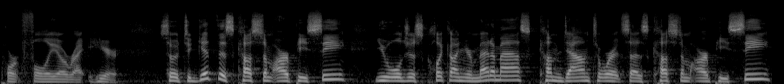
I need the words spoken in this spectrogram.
portfolio right here. So to get this custom RPC, you will just click on your MetaMask, come down to where it says custom RPC.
